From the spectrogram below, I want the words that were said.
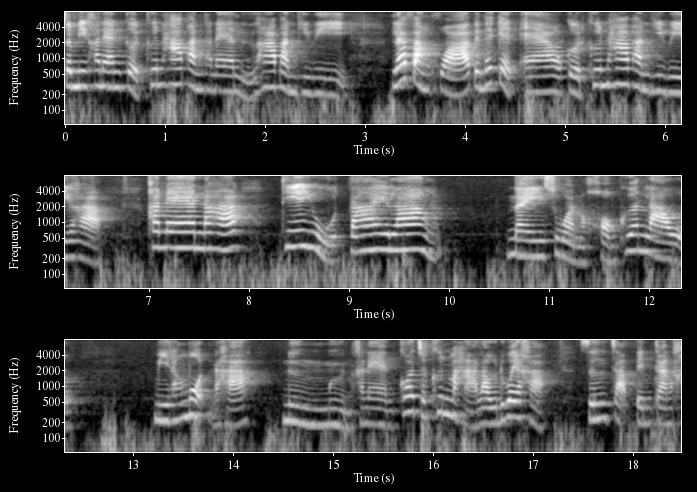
จะมีคะแนนเกิดขึ้น 5,000 คะแนนหรือ 5,000 PV และฝั่งขวาเป็นแพ็กเกจ L เกิดขึ้น 5,000 PV ค่ะ คะแนนนะคะที่อยู่ใต้ล่างในส่วนของเพื่อนเรามีทั้งหมดนะคะ 10,000 คะแนนก็จะขึ้นมาหาเราด้วยค่ะ ซึ่งจะเป็นการค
